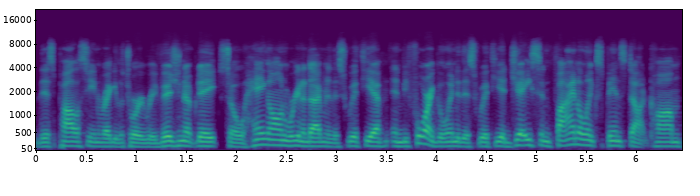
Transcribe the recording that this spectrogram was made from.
this policy and regulatory revision update. So hang on, we're going to dive into this with you. And before I go into this with you, jasonfinalexpense.com.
